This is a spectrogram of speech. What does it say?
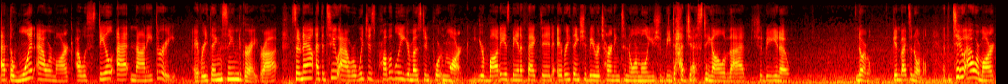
At the one hour mark, I was still at 93. Everything seemed great, right? So now at the two hour, which is probably your most important mark, your body is being affected, everything should be returning to normal, you should be digesting all of that, should be, you know, normal, getting back to normal. At the two hour mark,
